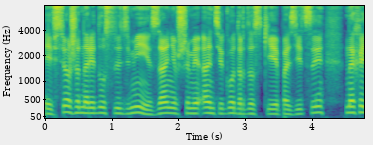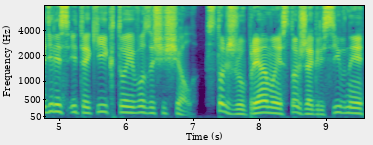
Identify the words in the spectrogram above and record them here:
И все же наряду с людьми, занявшими антигоддардовские позиции, находились и такие, кто его защищал. Столь же упрямые, столь же агрессивные,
